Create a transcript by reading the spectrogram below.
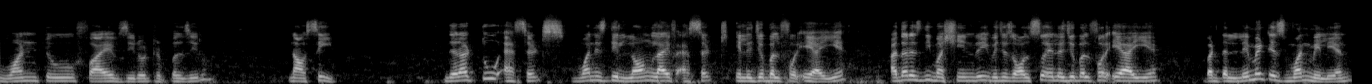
1250000. Now see, there are two assets. One is the long life asset eligible for AIA. Other is the machinery, which is also eligible for AIA, but the limit is 1 million.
